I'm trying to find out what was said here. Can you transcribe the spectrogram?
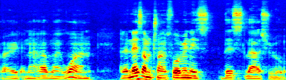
right? And I have my one and the next I'm transforming is this last row.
